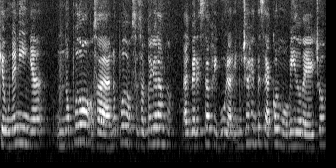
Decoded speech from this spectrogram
que una niña no pudo, o sea, no pudo, se soltó llorando al ver esta figura y mucha gente se ha conmovido, de hecho,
